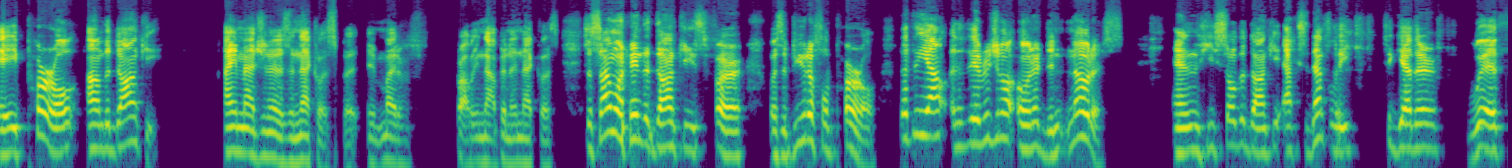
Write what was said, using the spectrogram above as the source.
a pearl on the donkey. I imagine it as a necklace, but it might have probably not been a necklace. So somewhere in the donkey's fur was a beautiful pearl that the that the original owner didn't notice, and he sold the donkey accidentally together with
